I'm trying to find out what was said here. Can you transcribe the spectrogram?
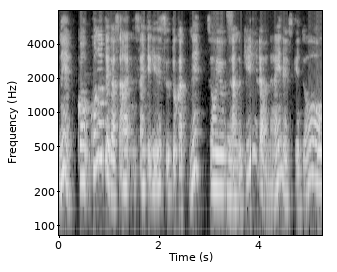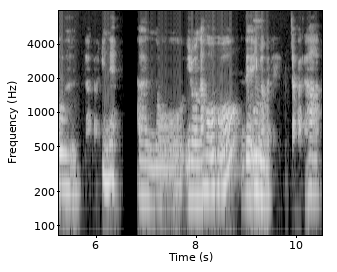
ー、ねこ、この手が最適ですとかね、そういう、うん、あの、綺麗ではないですけど、うん、やっぱりね、あのー、いろんな方法で今までだから、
